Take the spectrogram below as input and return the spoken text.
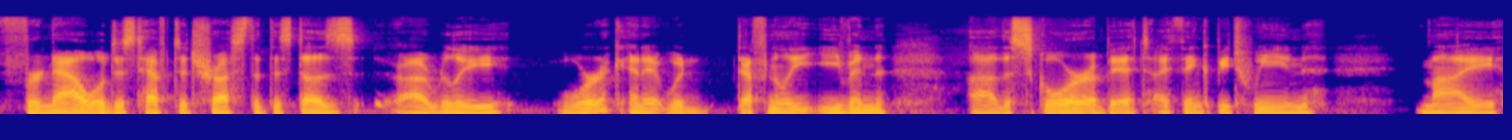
for now, we'll just have to trust that this does uh, really work, and it would definitely even uh, the score a bit. I think between my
